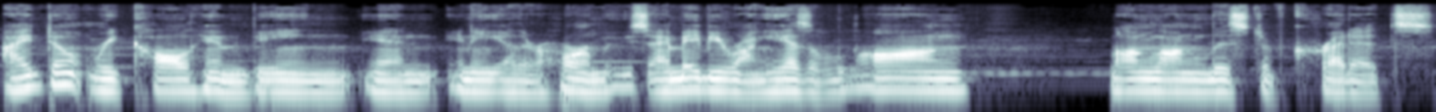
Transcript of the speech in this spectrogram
I don't recall him being in any other horror movies. I may be wrong. He has a long, long, long list of credits.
